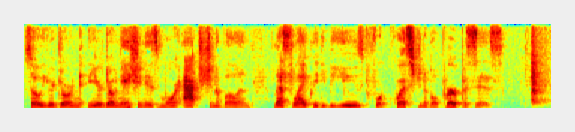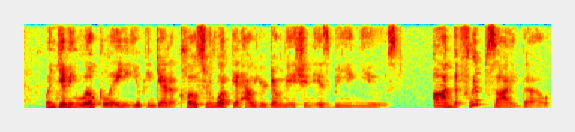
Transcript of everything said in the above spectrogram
so your, don- your donation is more actionable and less likely to be used for questionable purposes. When giving locally, you can get a closer look at how your donation is being used. On the flip side, though,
